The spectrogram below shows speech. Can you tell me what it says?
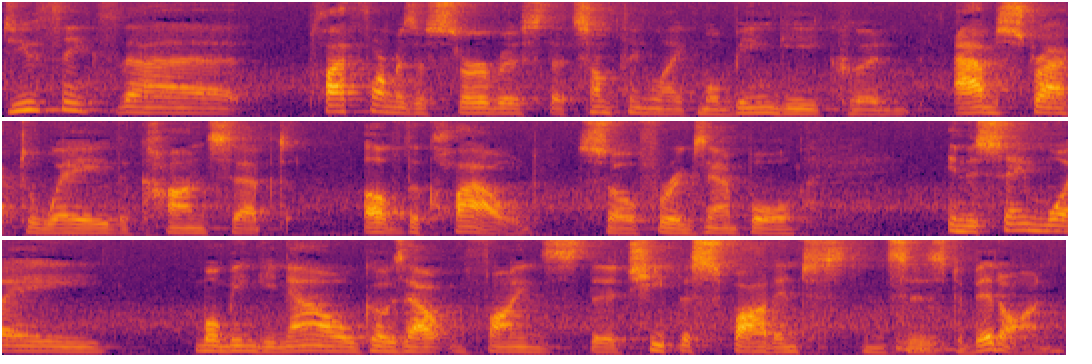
Do you think that platform as a service that something like Mobingi could abstract away the concept of the cloud? So for example, in the same way Mobingi now goes out and finds the cheapest spot instances mm-hmm. to bid on,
